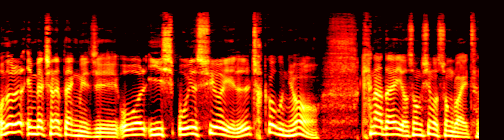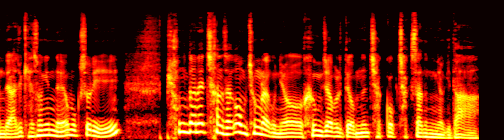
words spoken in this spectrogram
오늘 임백천의 백뮤직 5월 25일 수요일 첫 곡은요. 캐나다의 여성 싱어송라이터인데 아주 개성 있네요, 목소리. 평단의 찬사가 엄청나군요. 흠 잡을 데 없는 작곡 작사 능력이다.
